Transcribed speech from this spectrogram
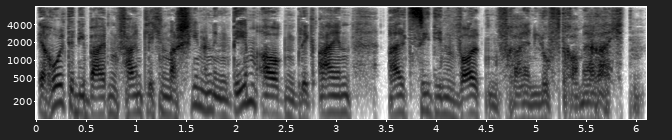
Er holte die beiden feindlichen Maschinen in dem Augenblick ein, als sie den wolkenfreien Luftraum erreichten.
